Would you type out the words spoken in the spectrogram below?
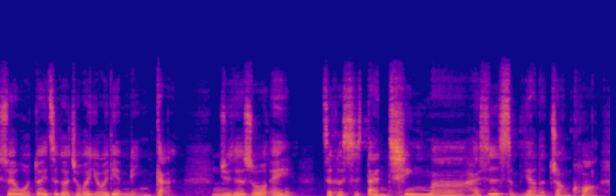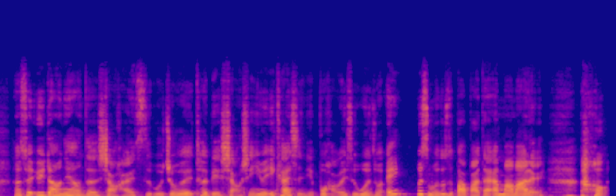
所以我对这个就会有一点敏感，觉得说，哎。这个是单亲吗？还是什么样的状况？然后所以遇到那样的小孩子，我就会特别小心，因为一开始你不好意思问说，哎，为什么都是爸爸带啊妈妈嘞？然后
